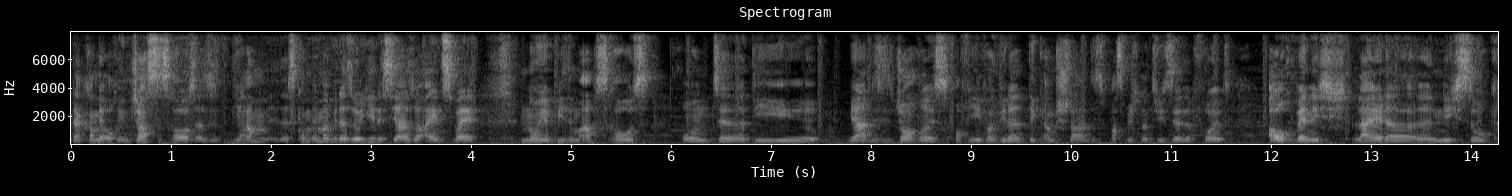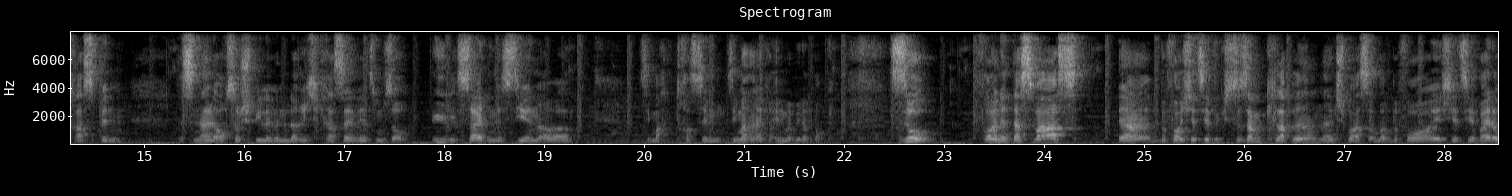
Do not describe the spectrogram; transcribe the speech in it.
Da kam ja auch Injustice raus. Also, die haben, es kommen immer wieder so jedes Jahr so ein, zwei neue Beat'em-Ups raus. Und äh, die, ja, dieses Genre ist auf jeden Fall wieder dick am Start, das, was mich natürlich sehr, sehr freut. Auch wenn ich leider äh, nicht so krass bin. Das sind halt auch so Spiele, wenn du da richtig krass sein willst, musst du auch übel Zeit investieren, aber sie machen trotzdem, sie machen einfach immer wieder Bock. So, Freunde, das war's. Ja, bevor ich jetzt hier wirklich zusammenklappe, nein, Spaß, aber bevor ich jetzt hier weiter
